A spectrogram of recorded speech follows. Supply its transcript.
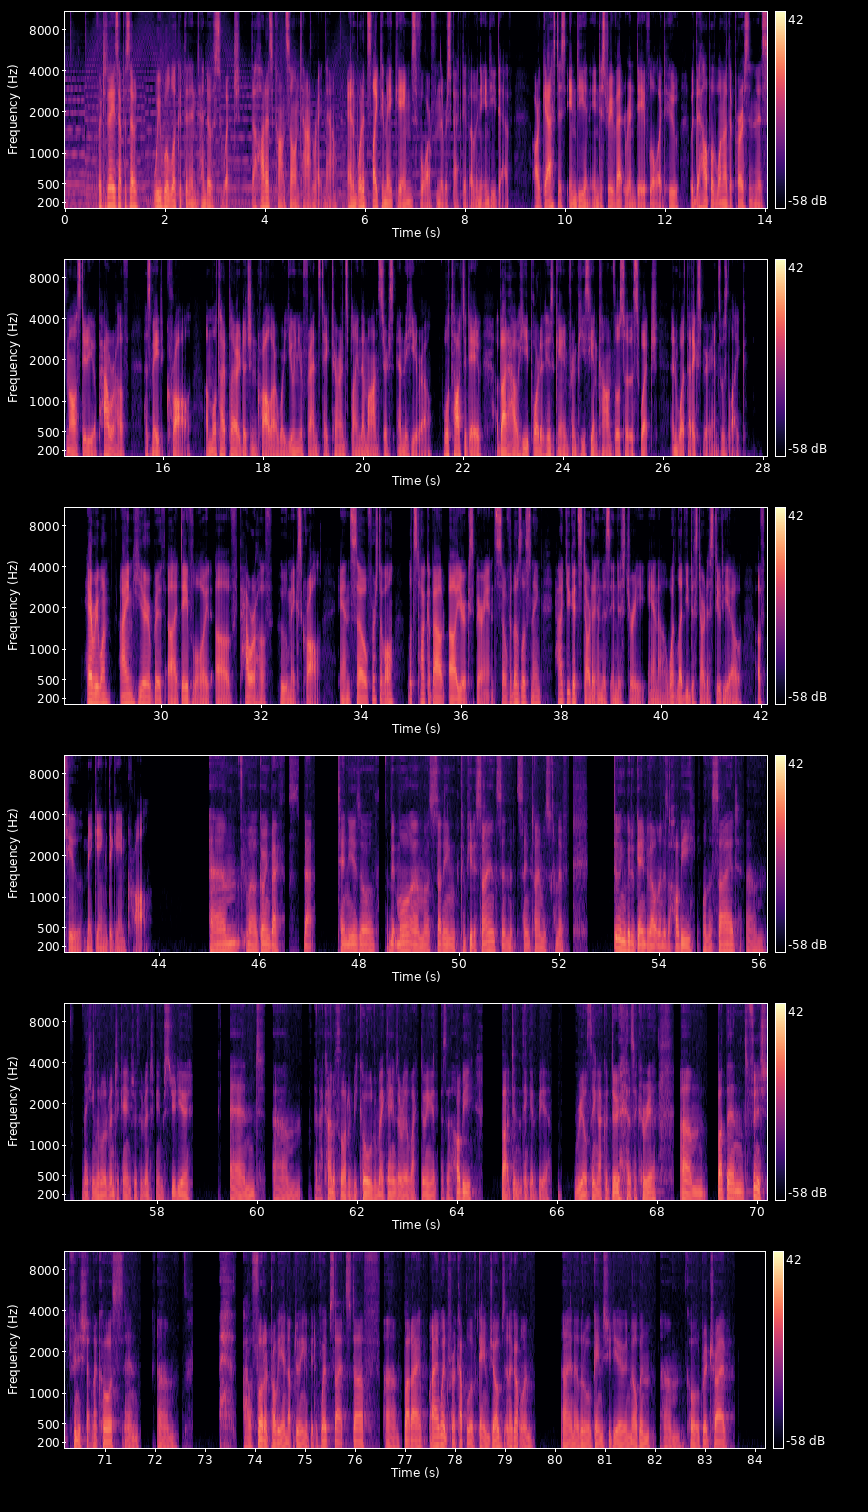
For today's episode, we will look at the Nintendo Switch, the hottest console in town right now, and what it's like to make games for from the perspective of an indie dev. Our guest is indie and industry veteran Dave Lloyd, who, with the help of one other person in his small studio Powerhoof, has made Crawl, a multiplayer dungeon crawler where you and your friends take turns playing the monsters and the hero. We'll talk to Dave about how he ported his game from PC and consoles to the Switch and what that experience was like. Hey everyone, I'm here with uh, Dave Lloyd of Powerhoof, who makes Crawl. And so, first of all, let's talk about uh, your experience. So, for those listening, how did you get started in this industry, and uh, what led you to start a studio of two making the game Crawl? Um, well, going back about 10 years or a bit more, um, I was studying computer science and at the same time was kind of doing a bit of game development as a hobby on the side, um, making little adventure games with Adventure Game Studio. And um, and I kind of thought it'd be cool to make games. I really like doing it as a hobby, but didn't think it'd be a real thing I could do as a career. Um, but then finished finished up my course and um, I thought I'd probably end up doing a bit of website stuff, um, but I, I went for a couple of game jobs and I got one uh, in a little game studio in Melbourne um, called Red Tribe.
